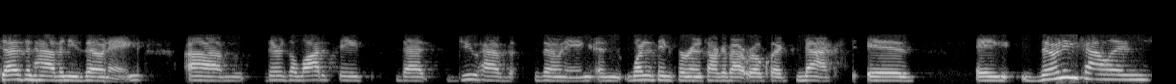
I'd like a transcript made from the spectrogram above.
doesn't have any zoning. Um, there's a lot of states that do have zoning. And one of the things we're going to talk about real quick next is a zoning challenge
